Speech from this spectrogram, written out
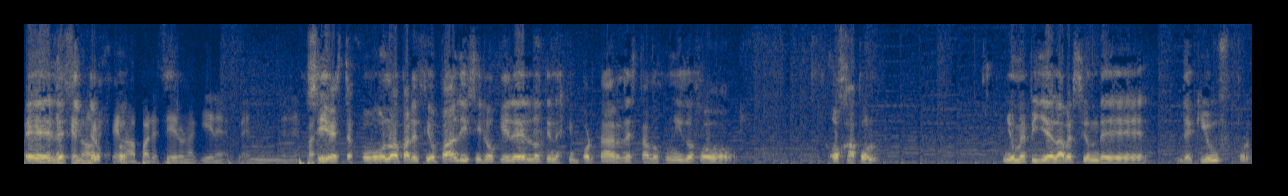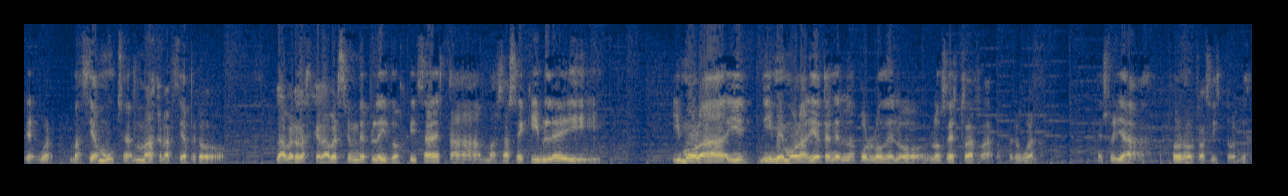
Eh, decir que, no, que el que no juego- aparecieron aquí en, en- en España. Sí, este juego no apareció PAL y si lo quieres lo tienes que importar de Estados Unidos o, o Japón. Yo me pillé la versión de, de Cube porque, bueno, me hacía mucha más gracia, pero la verdad es que la versión de Play 2 quizás está más asequible y, y mola y, y me molaría tenerla por lo de lo- los extras raros, pero bueno, eso ya son otras historias.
